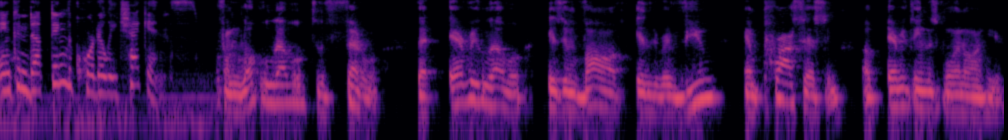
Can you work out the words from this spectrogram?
and conducting the quarterly check-ins. From local level to the federal, that every level is involved in the review and processing of everything that's going on here.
